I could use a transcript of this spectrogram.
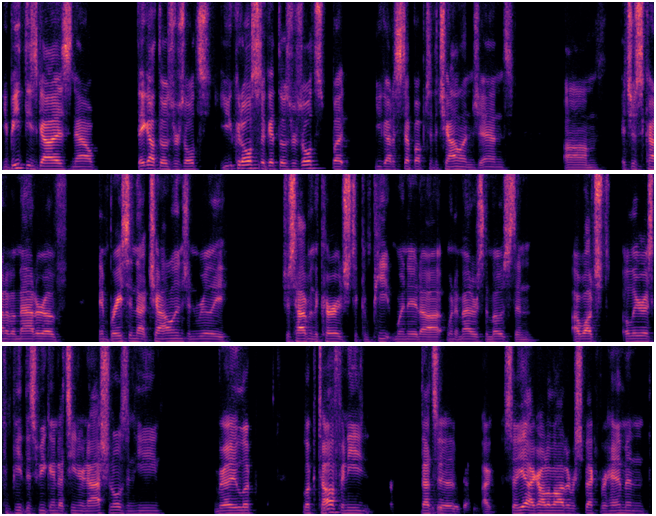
you beat these guys. Now they got those results. You could also get those results, but you got to step up to the challenge. And um, it's just kind of a matter of embracing that challenge and really just having the courage to compete when it uh when it matters the most. And I watched Alirez compete this weekend at senior nationals, and he really looked looked tough. And he that's a I, so yeah, I got a lot of respect for him, and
